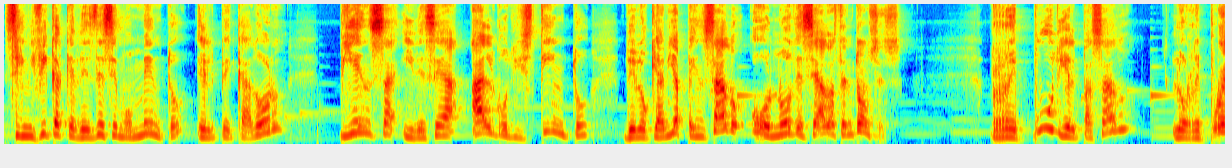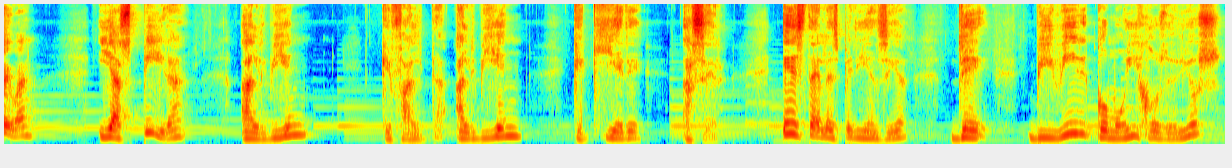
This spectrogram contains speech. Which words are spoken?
significa que desde ese momento el pecador piensa y desea algo distinto de lo que había pensado o no deseado hasta entonces repudia el pasado, lo reprueba y aspira al bien que falta, al bien que quiere hacer. Esta es la experiencia de vivir como hijos de Dios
